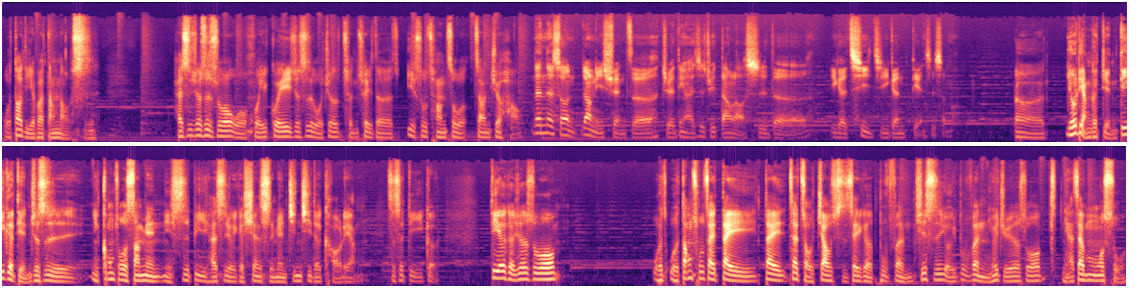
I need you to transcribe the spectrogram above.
我到底要不要当老师，还是就是说我回归，就是我就纯粹的艺术创作这样就好。那那时候让你选择决定还是去当老师的一个契机跟点是什么？呃。有两个点，第一个点就是你工作上面，你势必还是有一个现实面经济的考量，这是第一个。第二个就是说，我我当初在带带在走教职这个部分，其实有一部分你会觉得说你还在摸索，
